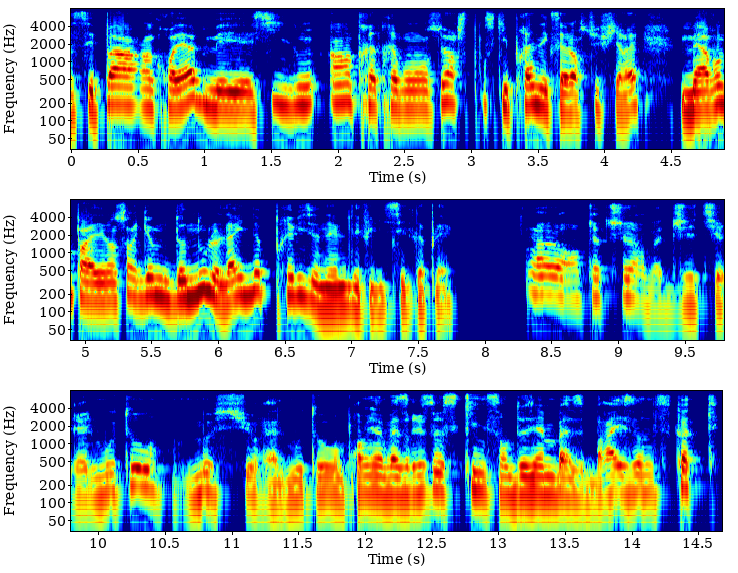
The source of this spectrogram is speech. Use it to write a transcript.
C'est pas incroyable mais s'ils ont un très très bon lanceur je pense qu'ils prennent et que ça leur suffirait. Mais avant de parler des lanceurs Guillaume donne-nous le line-up prévisionnel des Phillies s'il te plaît alors, en catcher, bah, JT Realmuto, Monsieur Realmuto. En première base, Rizzo Skins. En deuxième base, Bryson Scott.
